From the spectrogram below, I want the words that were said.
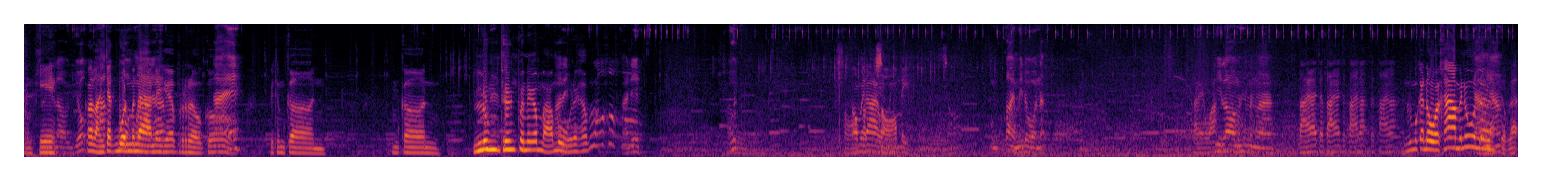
โอเค เรายกก็หลังจากบนมานานนะครับเราก็ไหนไปทำการทำการลุมถึงพนักงานหมาหมูนะครับมาดิอุ๊ย ซ้อมเข้าไม่ได้ซ้วะอมไม่ติดซ้อมผมต่อยไม่โดนอะตายวะพี่ล่อมาให้มันมา ตายแล้วจะตายแล้วจะตายแล้วจะตายแล้วนู่นมันกระโดดข้ามไปนู่นเลยยังเกือบละ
